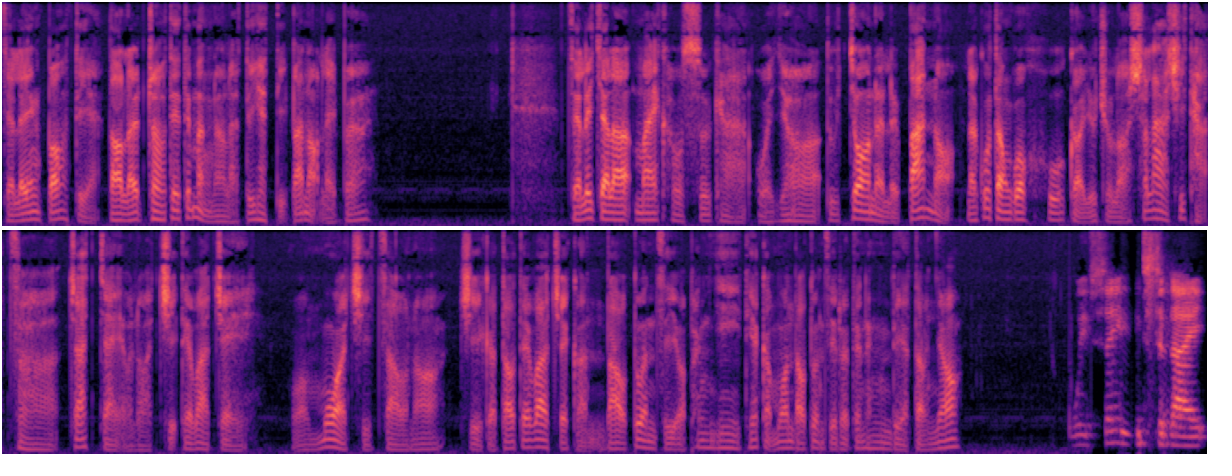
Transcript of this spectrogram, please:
chả lại ยัง bao tiệt tao lời cho tới tới mảng nào là tí hạt tiệt ba nọ lại bơn giờ lấy chả là Michael Suka và giờ tụi cho nè lời ba nọ, là cô tông quốc khu gọi yêu chủ lọ sala chỉ thả cho chắc chạy ở lo chỉ thế ba chạy 我莫去找呢，几个到的话这个到段子有朋友，贴个莫到段子了，等能列到nhau。 We've seen today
